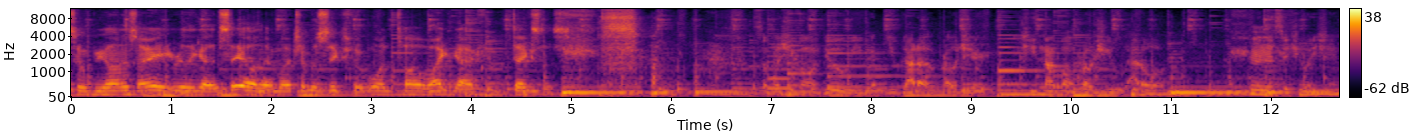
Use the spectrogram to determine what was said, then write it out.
to be honest, I ain't really gotta say all that much. I'm a six foot one tall white guy from Texas. So what you gonna do? You got- you gotta approach her. She's not gonna approach you at all in this hmm. situation.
